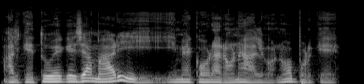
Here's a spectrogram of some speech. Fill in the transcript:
al que tuve que llamar y, y me cobraron algo, ¿no? Porque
